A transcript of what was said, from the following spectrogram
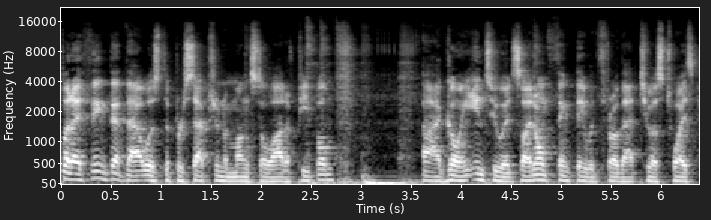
But I think that that was the perception amongst a lot of people uh, going into it. So I don't think they would throw that to us twice,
